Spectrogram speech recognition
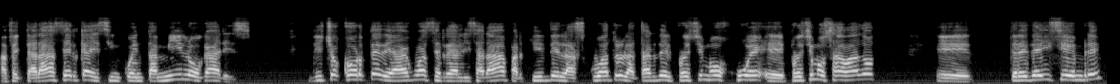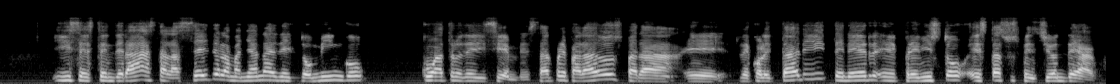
Afectará a cerca de 50 mil hogares. Dicho corte de agua se realizará a partir de las 4 de la tarde del próximo, eh, próximo sábado, 3 eh, de diciembre, y se extenderá hasta las 6 de la mañana del domingo 4 de diciembre. Estar preparados para eh, recolectar y tener previsto esta suspensión de agua.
